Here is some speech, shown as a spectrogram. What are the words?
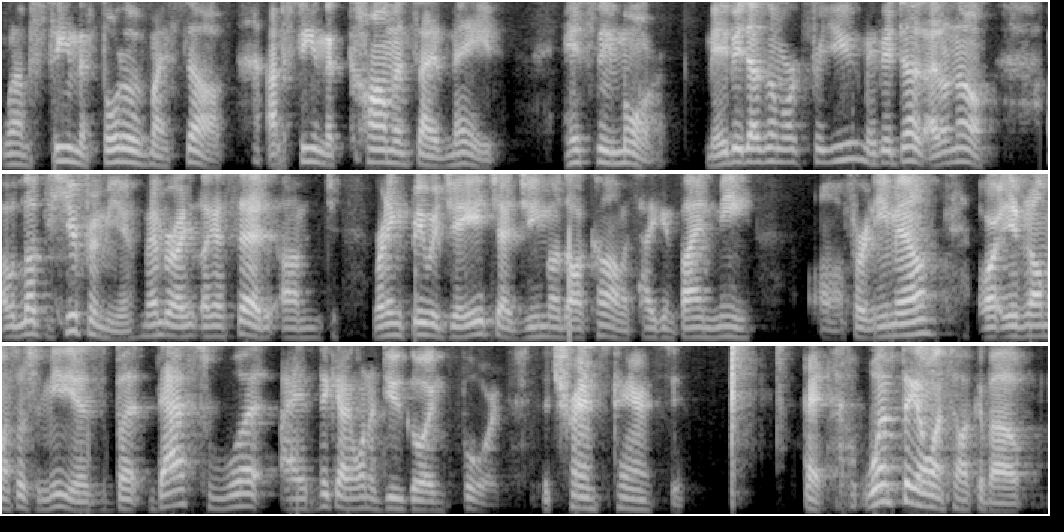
when I'm seeing the photo of myself. I'm seeing the comments I've made. It hits me more. Maybe it doesn't work for you. Maybe it does. I don't know. I would love to hear from you. Remember, like I said, um, running free with jh at gmail.com is how you can find me uh, for an email or even on my social medias. But that's what I think I want to do going forward the transparency. Okay, one thing I want to talk about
